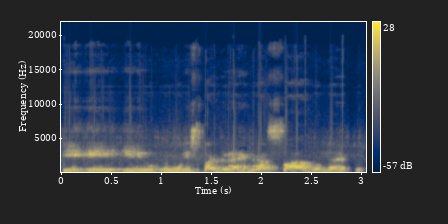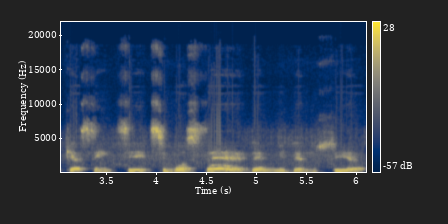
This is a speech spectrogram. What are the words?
E, e, e, o Instagram é engraçado, né? Porque assim, se, se você me denuncia,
